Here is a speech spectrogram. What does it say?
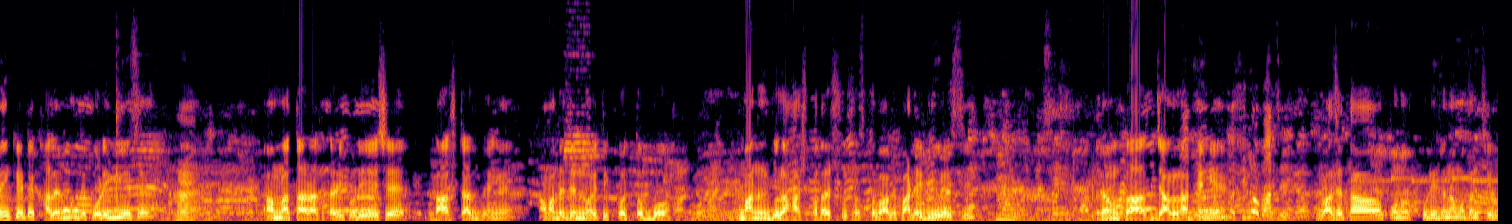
ট্রেনিং কেটে খালের মধ্যে পড়ে গিয়েছে। হ্যাঁ। আমরা তাড়াতাড়ি করে এসে কাজ টাজ ভেঙে আমাদের যে নৈতিক কর্তব্য মানুষগুলো হাসপাতালে সুস্বাস্থ্যভাবে পাঠিয়ে দিয়ে এসেছি। এবং কাজ জানলা ভেঙে বাসে? বাসে তাও পনেরো কুড়ি জনের মতন ছিল।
